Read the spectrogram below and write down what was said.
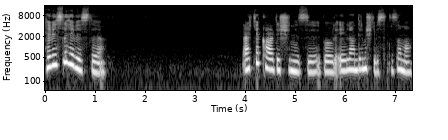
Hevesli hevesli. Erkek kardeşinizi böyle evlendirmiş gibisiniz ama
